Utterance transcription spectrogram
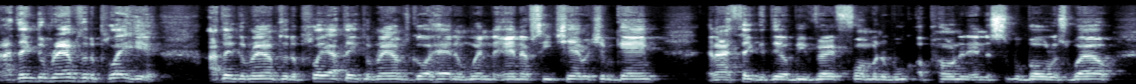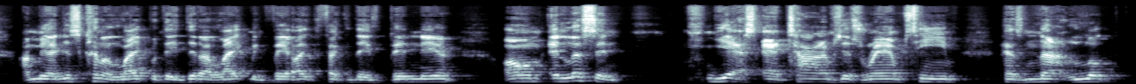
I think the Rams are the play here. I think the Rams are the play. I think the Rams go ahead and win the NFC Championship game, and I think that they'll be a very formidable opponent in the Super Bowl as well. I mean, I just kind of like what they did. I like McVay. I like the fact that they've been there. Um, and listen, yes, at times this Rams team has not looked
